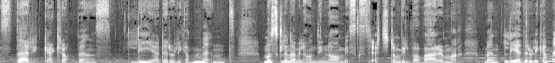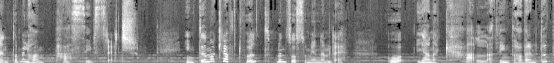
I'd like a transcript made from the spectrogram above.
stärka kroppens leder och ligament. Musklerna vill ha en dynamisk stretch, de vill vara varma. Men leder och ligament, de vill ha en passiv stretch. Inte något kraftfullt, men så som jag nämnde. Och gärna kall, att vi inte har värmt upp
